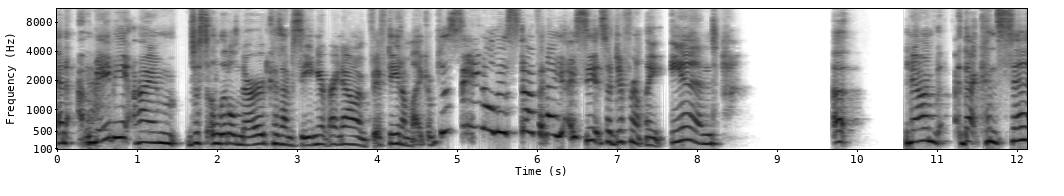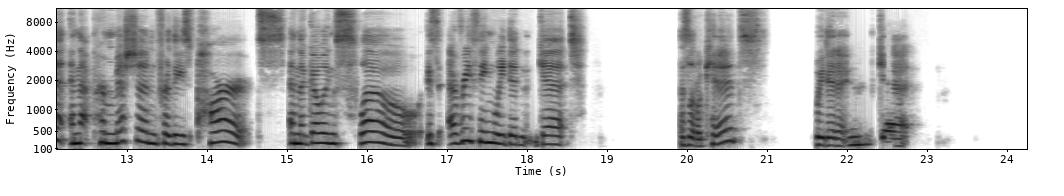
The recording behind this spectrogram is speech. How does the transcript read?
And yeah. maybe I'm just a little nerd because I'm seeing it right now. I'm 50 and I'm like, I'm just seeing all this stuff and I, I see it so differently. And uh, now I'm that consent and that permission for these parts and the going slow is everything we didn't get as little kids. We didn't mm-hmm. get,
